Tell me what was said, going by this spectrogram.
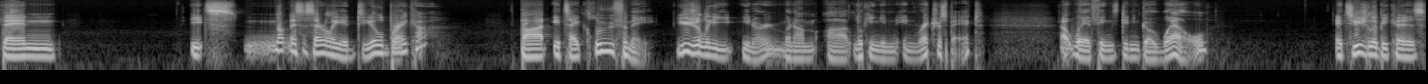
then it's not necessarily a deal breaker, but it's a clue for me. Usually, you know, when I'm uh, looking in, in retrospect at where things didn't go well, it's usually because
